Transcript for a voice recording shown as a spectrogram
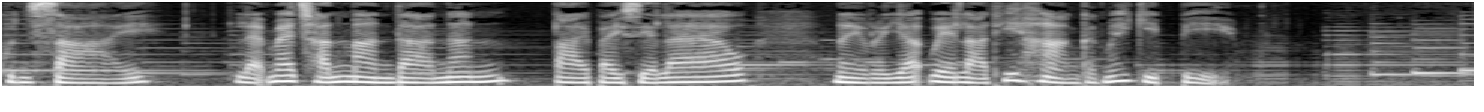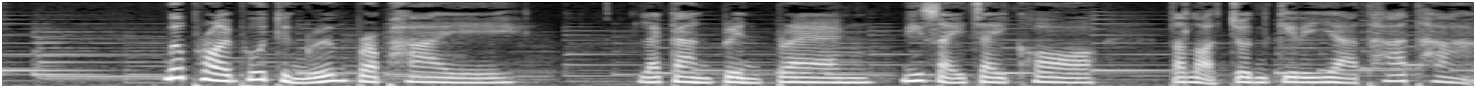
คุณสายและแม่ชั้นมารดานั้นตายไปเสียแล้ว ในระยะเวลาที่ห่างกันไม่กี่ปี เมื่อพลอยพูดถึงเรื่องประภัย และการเปลี่ยนแปลง นิสัยใจคอ ตลอดจนกิริยาท่าทาง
